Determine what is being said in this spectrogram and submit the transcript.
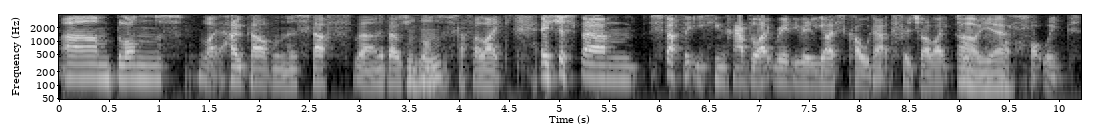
um, blondes like Hoegaarden and stuff, uh, the Belgian Mhm. blondes and stuff. I like. It's just um, stuff that you can have like really, really ice cold out of the fridge. I like. Oh, hot, hot weeks,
